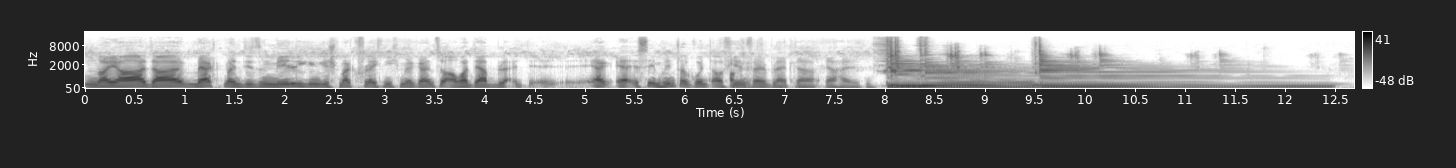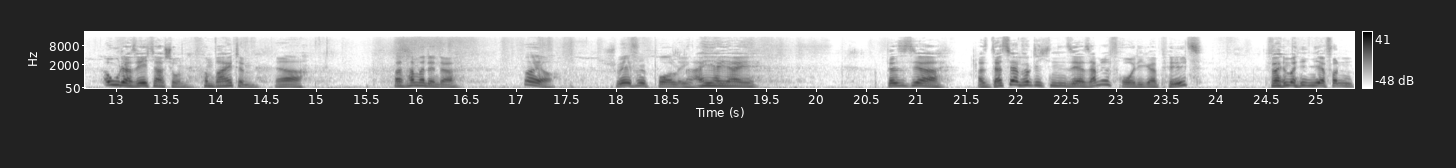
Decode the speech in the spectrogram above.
Naja, da merkt man diesen mehligen Geschmack vielleicht nicht mehr ganz so, aber der er, er ist im Hintergrund auf jeden Okay. Fall bleibt er erhalten. Oh, da sehe ich das schon, von weitem. Ja, Was haben wir denn da? naja, Schwefelporling. Eieiei. Das ist ja, also das ist ja wirklich ein sehr sammelfreudiger Pilz, weil man ihn ja von,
